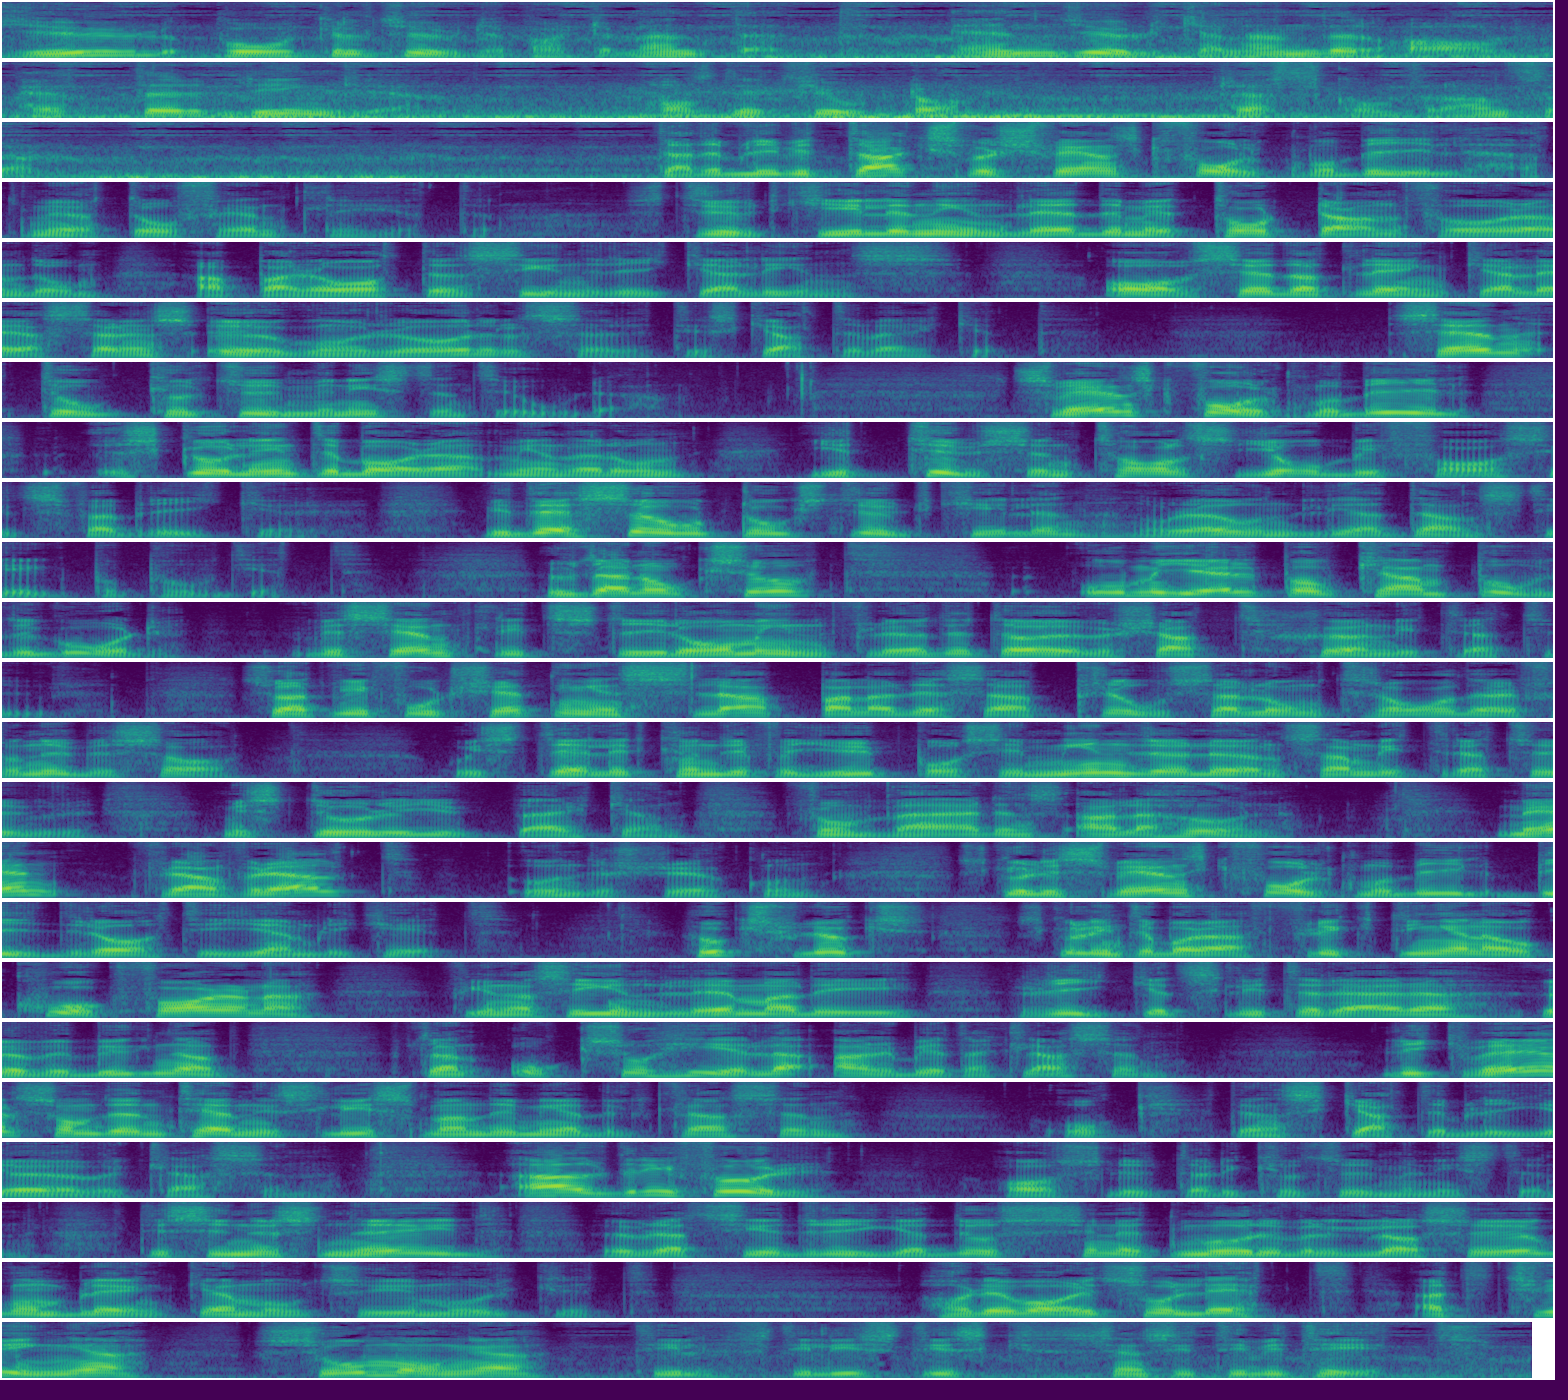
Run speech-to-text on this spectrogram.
Jul på Kulturdepartementet. En julkalender av Petter Lindgren. Avsnitt 14. Presskonferensen. Det hade blivit dags för Svensk Folkmobil att möta offentligheten. Strutkillen inledde med ett torrt anförande om apparatens sinnrika lins. Avsedd att länka läsarens ögonrörelser till Skatteverket. Sen tog kulturministern till orda. Svensk Folkmobil skulle inte bara, menade hon, ge tusentals jobb i Facits fabriker. Vid dessa ord tog Strutkillen några underliga danssteg på podiet. Utan också, och med hjälp av Kamp Odegård, väsentligt styra om inflödet av översatt skönlitteratur. Så att vi i fortsättningen slapp alla dessa prosalångtradare från USA och istället kunde fördjupa oss i mindre lönsam litteratur med större djupverkan från världens alla hörn. Men framförallt underströk hon, skulle svensk folkmobil bidra till jämlikhet. Hux flux skulle inte bara flyktingarna och kåkfararna finna sig inlemmade i rikets litterära överbyggnad utan också hela arbetarklassen. Likväl som den tennislismande medelklassen och den skatteblyga överklassen. Aldrig förr avslutade kulturministern, till synes nöjd över att se dryga dussinet murvelglasögon blänka mot sig i mörkret har det varit så lätt att tvinga så många till stilistisk sensitivitet.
